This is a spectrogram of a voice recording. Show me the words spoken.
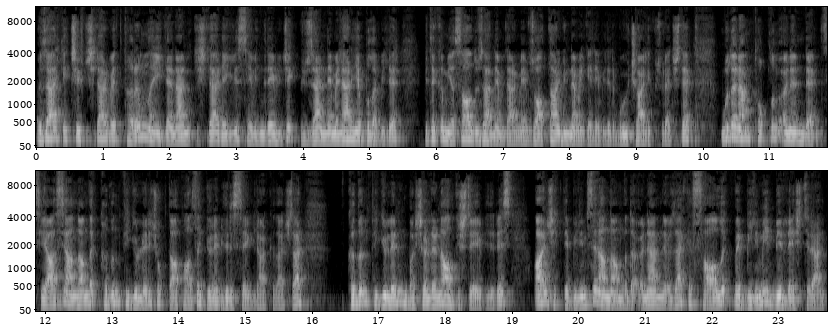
Özellikle çiftçiler ve tarımla ilgilenen kişilerle ilgili sevindirebilecek düzenlemeler yapılabilir. Bir takım yasal düzenlemeler, mevzuatlar gündeme gelebilir bu 3 aylık süreçte. Bu dönem toplum önünde siyasi anlamda kadın figürleri çok daha fazla görebiliriz sevgili arkadaşlar. Kadın figürlerin başarılarını alkışlayabiliriz. Aynı şekilde bilimsel anlamda da önemli özellikle sağlık ve bilimi birleştiren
